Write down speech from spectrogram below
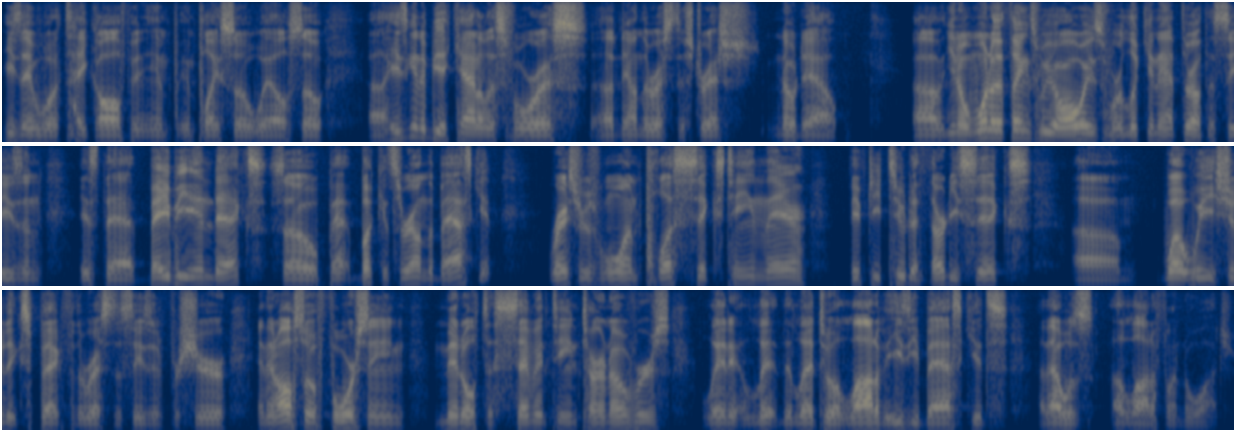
he's able to take off and, and, and play so well. So uh, he's going to be a catalyst for us uh, down the rest of the stretch, no doubt. Uh, you know, one of the things we always were looking at throughout the season is that baby index. So buckets around the basket. Racers won plus 16 there, 52 to 36. Um, what we should expect for the rest of the season for sure. And then also forcing middle to 17 turnovers led, it, led that led to a lot of easy baskets. Uh, that was a lot of fun to watch.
